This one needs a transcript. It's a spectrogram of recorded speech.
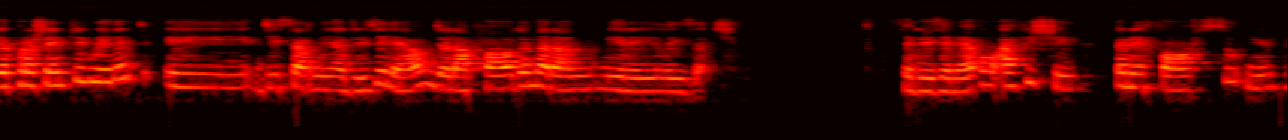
Le prochain prix mérite est décerné à deux élèves de la part de Mme Mireille Lezich. Ces deux élèves ont affiché un effort soutenu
